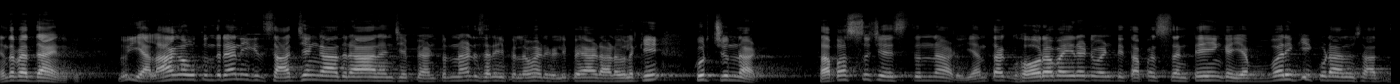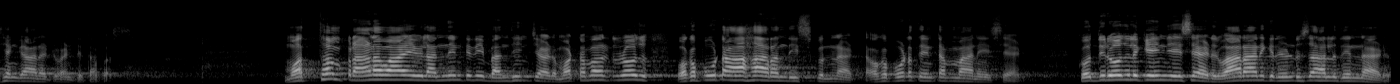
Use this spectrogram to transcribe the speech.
ఎంత పెద్ద ఆయనకి? నువ్వు ఎలాగవుతుందిరా నీకు ఇది సాధ్యం కాదురా అని చెప్పి అంటున్నాడు. సరే ఈ పిల్లవాడు వెళ్ళిపోయాడు అడవులకి కూర్చున్నాడు. తపస్సు చేస్తున్నాడు. ఎంత ఘోరమైనటువంటి తపస్సు అంటే ఇంకా ఎవ్వరికీ కూడాను సాధ్యం కానటువంటి తపస్సు. మొత్తం ప్రాణవాయువులన్నింటినీ బంధించాడు. మొట్టమొదటి రోజు ఒక పూట ఆహారం తీసుకున్నట్ట ఒక పూట తింటం మానేశాడు. కొద్ది రోజులకి ఏం చేశాడు? వారానికి రెండు సార్లు తిన్నాడు.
